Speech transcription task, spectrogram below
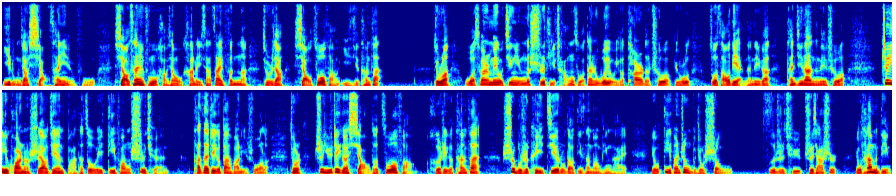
一种叫小餐饮服务。小餐饮服务好像我看了一下，再分呢，就是叫小作坊以及摊贩。就是说我虽然没有经营的实体场所，但是我有一个摊儿的车，比如做早点的那个摊鸡蛋的那车，这一块呢，食药监把它作为地方事权，他在这个办法里说了，就是至于这个小的作坊和这个摊贩是不是可以接入到第三方平台，由地方政府就省自治区、直辖市由他们定。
